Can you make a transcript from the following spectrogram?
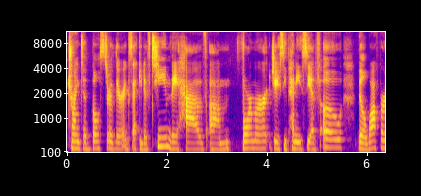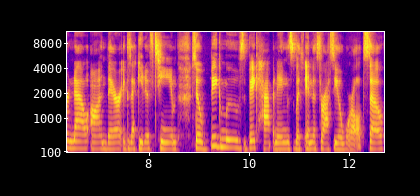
trying to bolster their executive team. They have um, former JCPenney CFO Bill Wafford now on their executive team. So big moves, big happenings within the Thrasio world. So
